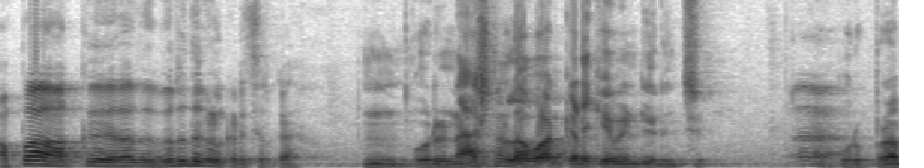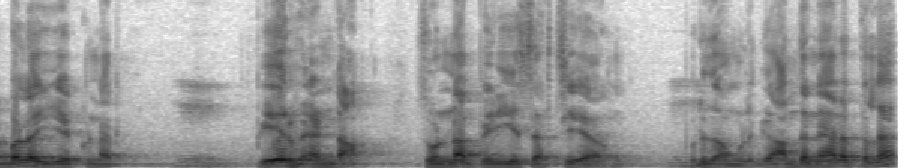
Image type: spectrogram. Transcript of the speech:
அப்பாவுக்கு ஏதாவது விருதுகள் கிடைச்சிருக்கா? ம் ஒரு நேஷ்னல் அவார்ட் கிடைக்க வேண்டியிருந்துச்சு. ஒரு பிரபல இயக்குனர். பேர் வேண்டாம். சொன்னால் பெரிய சர்ச்சையாகும். புரியுதா உங்களுக்கு? அந்த நேரத்தில்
